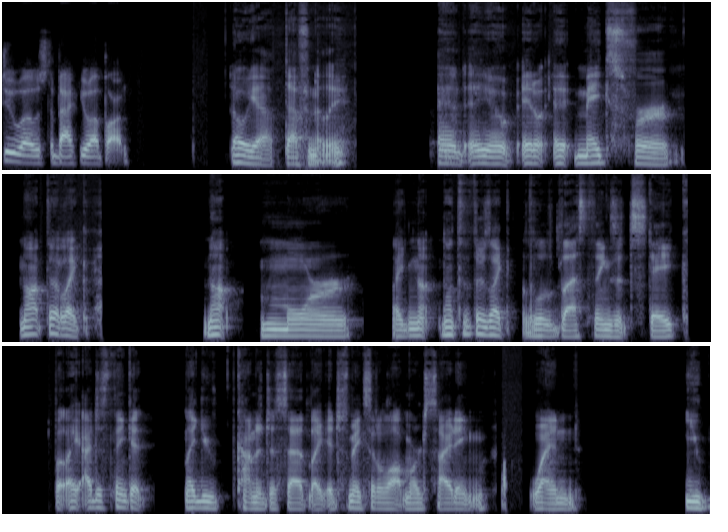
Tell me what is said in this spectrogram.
duos to back you up on. Oh yeah, definitely. And, and, you know, it it makes for not that like not more like not not that there's like less things at stake, but like I just think it like you kind of just said like it just makes it a lot more exciting when you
